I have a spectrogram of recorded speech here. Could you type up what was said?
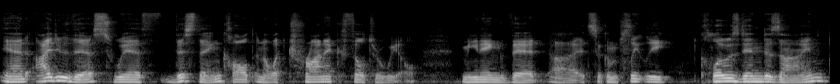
And I do this with this thing called an electronic filter wheel. meaning that uh, it's a completely closed in design.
